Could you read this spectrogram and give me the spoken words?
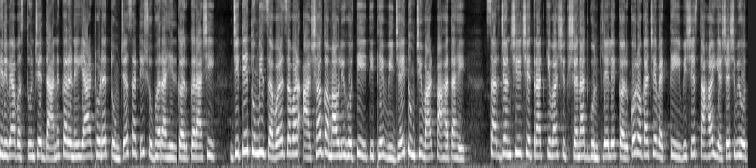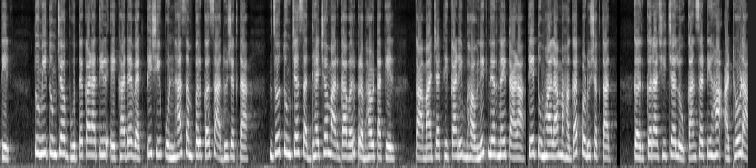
हिरव्या वस्तूंचे दान करणे या आठवड्यात तुमच्यासाठी शुभ राहील. कर्क राशी जिथे तुम्ही जवळजवळ आशा गमावली होती तिथे विजय तुमची वाट पाहत आहे. सर्जनशील क्षेत्रात किंवा शिक्षणात गुंतलेले कर्करोगाचे व्यक्ती विशेषतः यशस्वी होतील. तुम्ही तुमच्या भूतकाळातील एखाद्या व्यक्तीशी पुन्हा संपर्क साधू शकता जो तुमच्या सध्याच्या मार्गावर प्रभाव टाकेल. कामाच्या ठिकाणी भावनिक निर्णय टाळा. ते तुम्हाला महागात पडू शकतात. कर्क राशीच्या लोकांसाठी हा आठवडा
